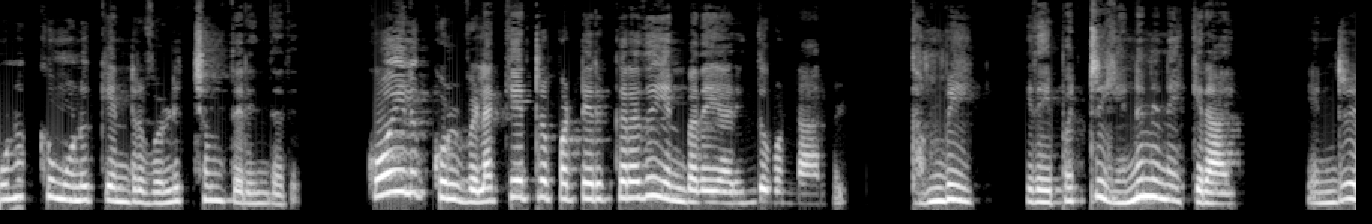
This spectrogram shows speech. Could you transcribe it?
முணுக்கு முணுக்கென்று வெளிச்சம் தெரிந்தது. கோயிலுக்குள் விளக்கேற்றப்பட்டிருக்கிறது என்பதை அறிந்து கொண்டார்கள். தம்பி இதை பற்றி என்ன நினைக்கிறாய்? என்று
